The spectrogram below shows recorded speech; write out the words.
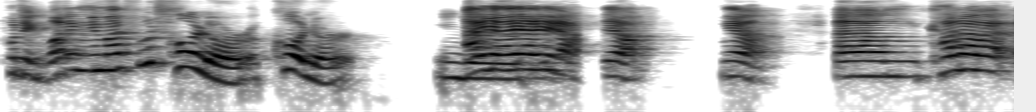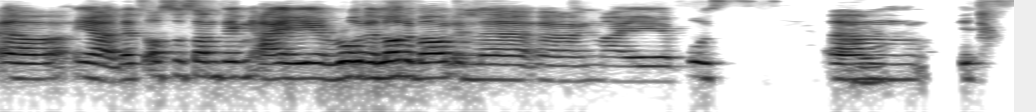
Putting what in my food? Color, color. In your ah, yeah, yeah, yeah, yeah, yeah. Um, color, uh, yeah, that's also something I wrote a lot about in the uh, in my posts. Um, yeah. It's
